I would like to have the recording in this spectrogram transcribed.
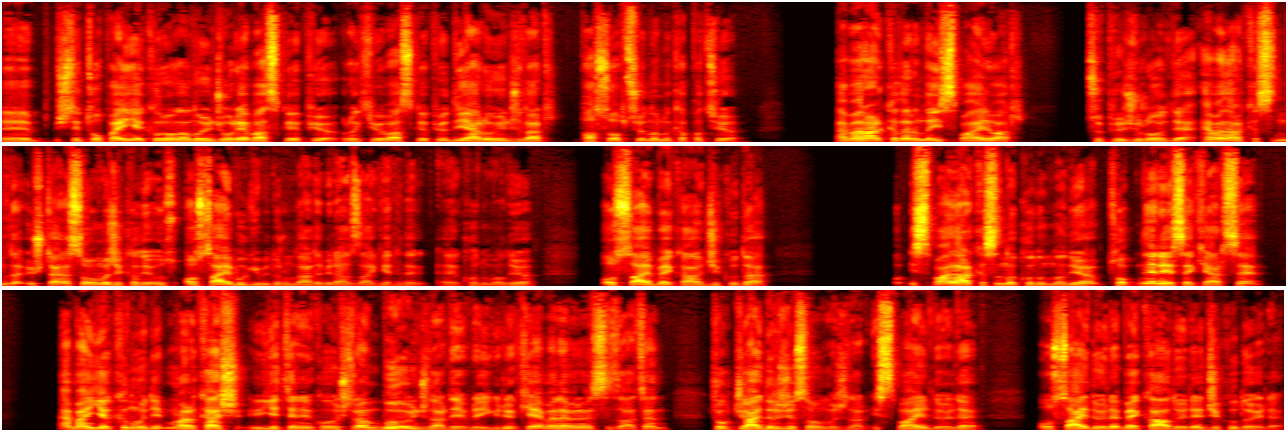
Ee, işte topa en yakın olan oyuncu oraya baskı yapıyor. Rakibe baskı yapıyor. Diğer oyuncular pas opsiyonlarını kapatıyor. Hemen arkalarında İsmail var. Süpürücü rolde. Hemen arkasında da 3 tane savunmacı kalıyor. Osay bu gibi durumlarda biraz daha geride e, konum alıyor. Osay, Beka, Ciku da İsmail arkasında konumlanıyor. Top nereye sekerse hemen yakın oynayıp markaj yeteneğini konuşturan bu oyuncular devreye giriyor. Ki hemen hemen hepsi zaten çok caydırıcı savunmacılar. İsmail de öyle. Osay da öyle. Beka da öyle. Ciku da öyle.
